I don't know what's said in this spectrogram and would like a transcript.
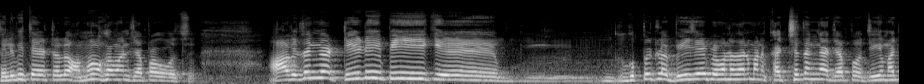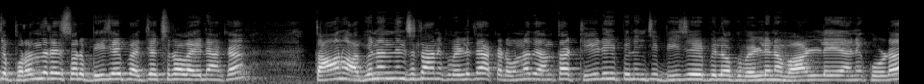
తెలివితేటలు అమోఘమని చెప్పవచ్చు. ఆ విధంగా టీడీపీకి గుప్పిట్లో బీజేపీ ఉన్నదని మనం ఖచ్చితంగా చెప్పవచ్చు. ఈ మధ్య పురంధరేశ్వరి బీజేపీ అధ్యక్షురాలు అయినాక తాను అభినందించడానికి వెళితే అక్కడ ఉన్నది అంతా టీడీపీ నుంచి బీజేపీలోకి వెళ్ళిన వాళ్ళే అని కూడా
